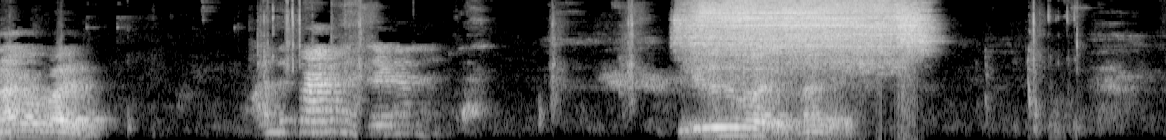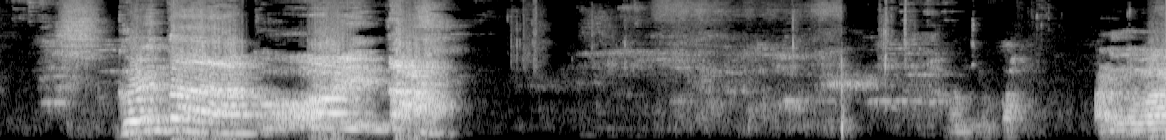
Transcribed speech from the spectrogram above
நாக்க பாரு. கோவிந்தா கோவிந்தா. அடங்கம்மா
